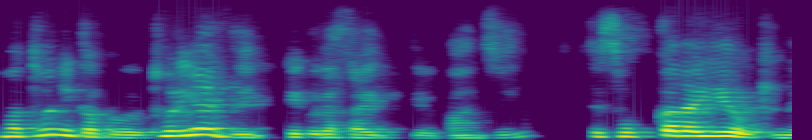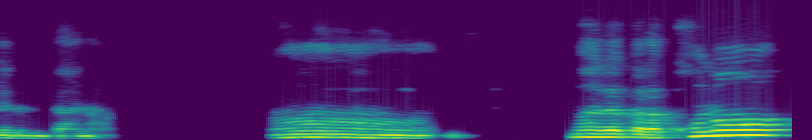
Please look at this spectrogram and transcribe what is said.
まあ、とにかく、とりあえず行ってくださいっていう感じ。で、そこから家を決めるみたいな。うん。まあ、だから、この、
